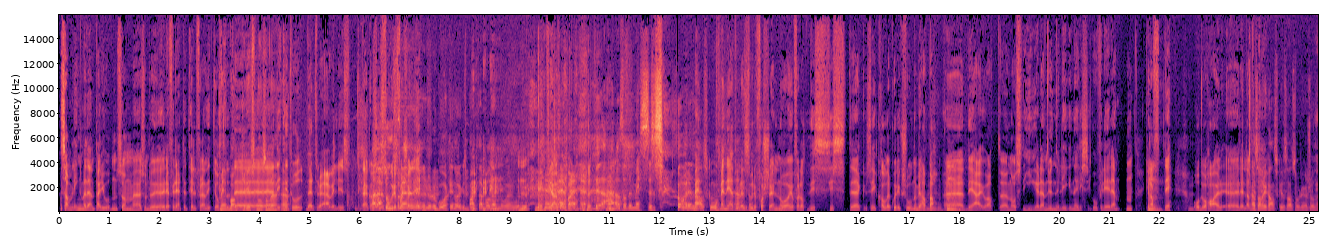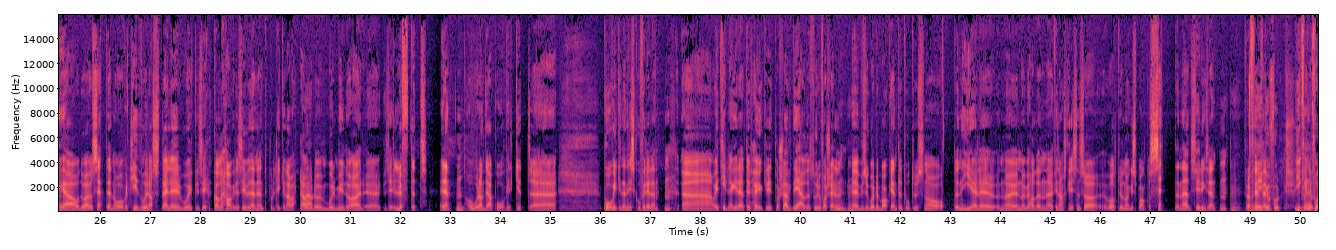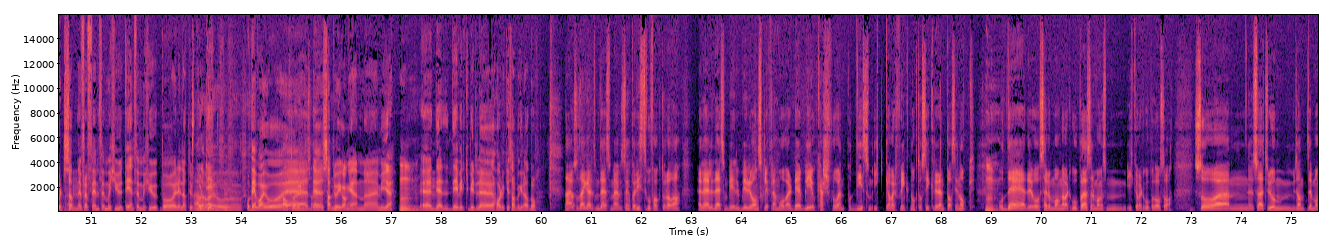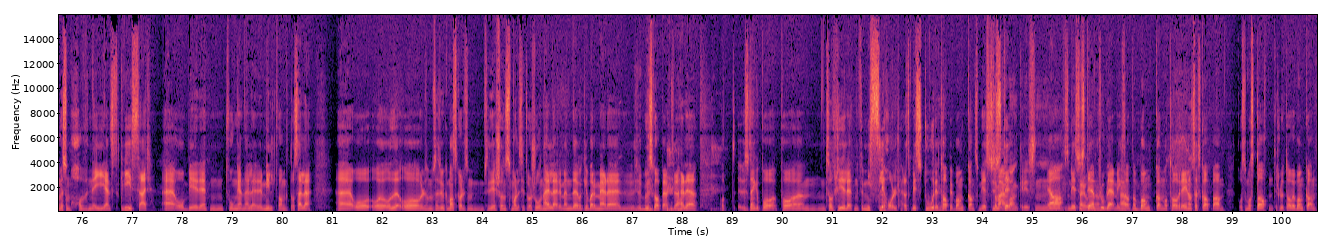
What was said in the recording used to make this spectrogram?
sammenligne med den perioden som, eh, som du refererte til fra 98 til bankkrisen sånn, ja. til 92. Det tror jeg er veldig Det er Nei, det er jo sånn forskjeller. som. Når du går til Norges Bank, da, på den hvor du Ja. Det er altså Det messes over en lav sko. Men jeg tror den store forskjellen nå i forhold til de siste si, kalde korreksjonene vi har hatt, da, Mm. eh, det er jo at eh, nå stiger den underliggende risikofrie renten kraftig. Og du har eh, relativt Altså amerikanske statsobligasjoner. Ja, og du har jo sett det nå over tid, hvor raskt, eller hvor si, aggressiv den rentepolitikken har vært. da, hvor, du, hvor mye du har eh, si, løftet renten, og hvordan det har påvirket eh, påvirket den risikofrie renten. Eh, og I tillegg relativt høye kredittpåslag. Det er jo den store forskjellen. Eh, hvis du går tilbake igjen til 2008-2009, eller når- vi hadde den eh, finanskrisen, så valgte jo Norges Bank å sette ned styringsrenten. Fra 5, det gikk jo fort. gikk veldig fort. Satt ned fra 5,25 til 1,25 på relativt kort tid. jo Og det var jo. Det satte jo i gang igjen mye. Eh, Det, det virkemiddelet har du ikke i samme grad nå. Nei, altså det, liksom Det som er, hvis du tenker på risikofaktorer, da, eller, eller det som blir, blir vanskelig fremover, det blir jo cashflowen på de som ikke har vært flinke nok til å sikre renta si nok. Og det er det jo, selv om mange har vært gode på det, så er det mange som ikke har vært gode på det også. Så, um, så jeg tror jo, det er mange som havner i en skvis her, eh, og blir enten tvungen eller mildt vangt til å selge. Eh, og, og, og, og liksom, så jeg tror ikke man skal liksom, skjønnsmale situasjonen heller, men det er egentlig bare mer det budskapet. Jeg heller at Hvis du tenker på, på um, sannsynligheten for mislighold, eller at det blir store tap i bankene som blir system, Som er bankkrisen. ja, som blir et systemproblem. Ja. Når bankene må ta over eiendomsselskapene, og så må staten til slutt ta over bankene.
